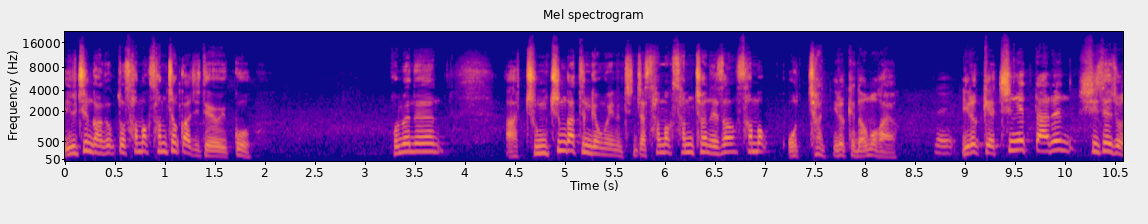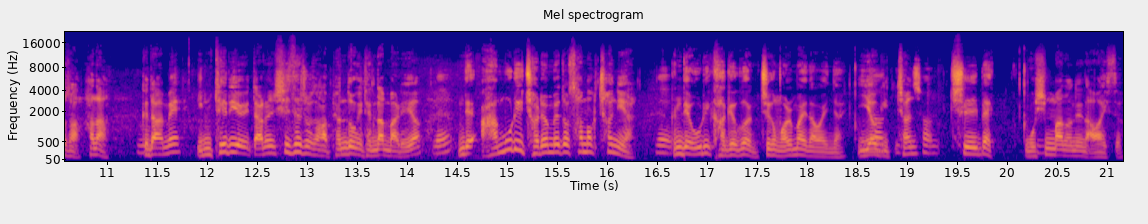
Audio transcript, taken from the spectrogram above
1층 가격도 3억 3천까지 되어 있고 보면은 아 중층 같은 경우에는 진짜 3억 3천에서 3억 5천 이렇게 넘어가요. 네. 이렇게 층에 따른 시세 조사 하나, 음. 그 다음에 인테리어에 따른 시세 조사가 변동이 된단 말이에요. 네. 근데 아무리 저렴해도 3억 천이야. 네. 근데 우리 가격은 지금 얼마에 나와 있냐? 2억 2천 750만 원에 나와 있어요.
